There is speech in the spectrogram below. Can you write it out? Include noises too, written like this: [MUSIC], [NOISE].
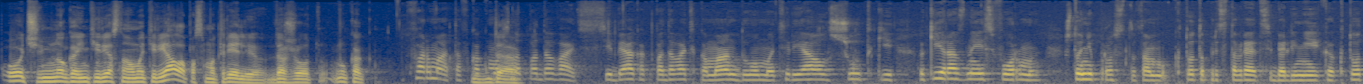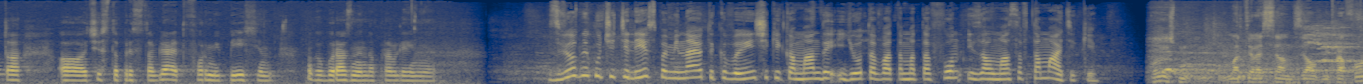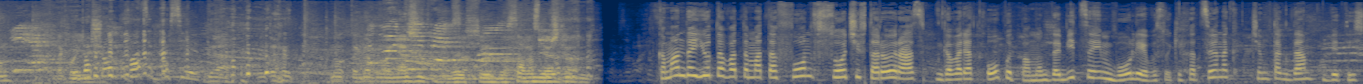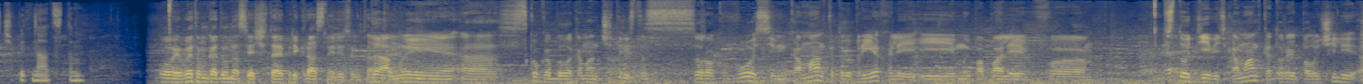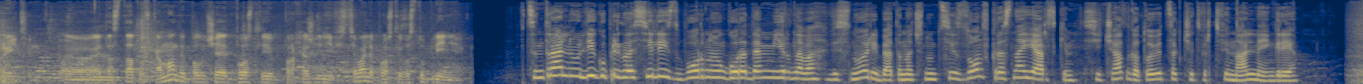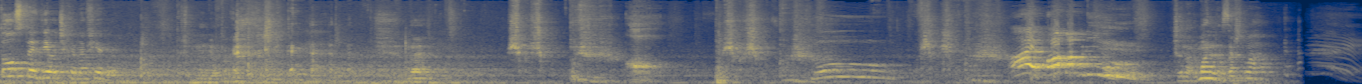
Очень много интересного материала посмотрели, даже вот, ну как форматов, как Да. можно подавать себя, как подавать команду, материал, шутки, какие разные есть формы, что не просто там кто-то представляет себя линейкой, кто-то э, чисто представляет в форме песен, ну как бы разные направления. Звездных учителей вспоминают и КВНщики команды «Йота Ватаматофон» из «Алмаз Автоматики». Помнишь, Мартиросян взял микрофон, такой... пошел купаться в бассейн. Да, это, [LAUGHS] ну тогда было неожиданно. Вообще, самое неожиданное. Команда «Йота Ватаматофон» в Сочи второй раз. Говорят, опыт помог добиться им более высоких оценок, чем тогда, в 2015 -м. Ой, в этом году у нас, я считаю, прекрасный результат. Да, мы... э, сколько было команд? 448 команд, которые приехали, и мы попали в... в 109 команд, которые получили рейтинг. Э, Это статус команды получает после прохождения фестиваля, после выступления. В Центральную лигу пригласили и сборную города Мирного. Весной ребята начнут сезон в Красноярске. Сейчас готовятся к четвертьфинальной игре. Толстая девочка на ферме. Что, нормально зашла?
